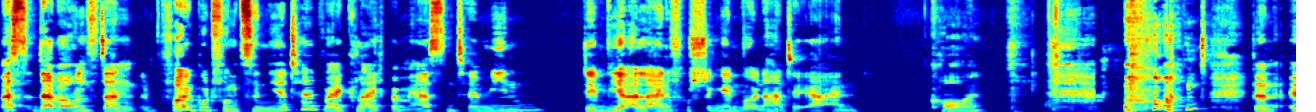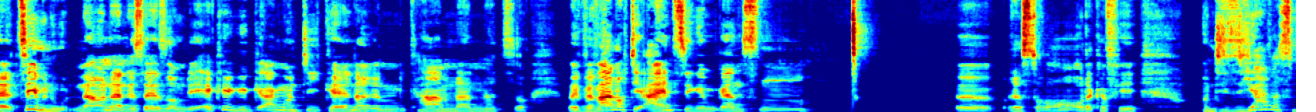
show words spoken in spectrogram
Was da bei uns dann voll gut funktioniert hat, weil gleich beim ersten Termin, dem wir alleine frühstücken gehen wollten, hatte er einen Call. Und dann äh, zehn Minuten, ne? Und dann ist er so um die Ecke gegangen und die Kellnerin kam dann hat so, weil wir waren noch die einzigen im ganzen äh, Restaurant oder Café. Und die so, ja, was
